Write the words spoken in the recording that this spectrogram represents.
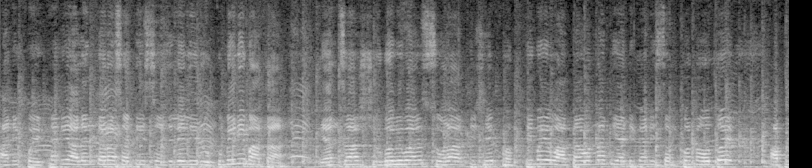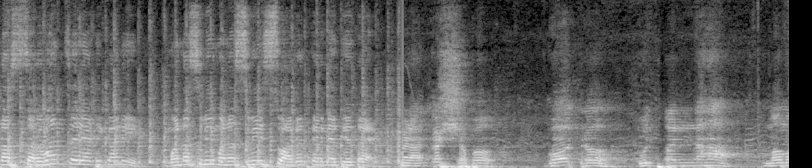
आणि पैठणी अलंकारासाठी सजलेली रुक्मिणी माता. यांचा शुभविवाह सोहळा अतिशय भक्तिमय वातावरणात या ठिकाणी संपन्न होतोय. आपणा सर्वांचं या ठिकाणी मनस्वी मनस्वी स्वागत करण्यात येत आहे. कश्यप गोत्र उत्पन्न मम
